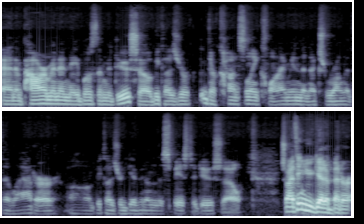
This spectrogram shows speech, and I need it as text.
And empowerment enables them to do so because you're they're constantly climbing the next rung of the ladder um, because you're giving them the space to do so. So I think you get a better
